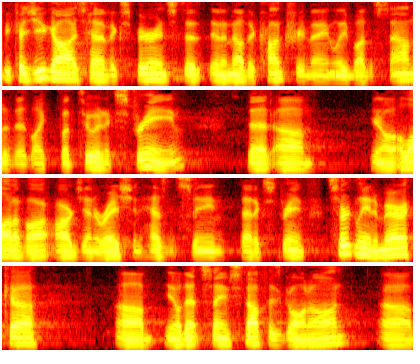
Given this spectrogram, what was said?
because you guys have experienced it in another country, mainly by the sound of it, like, but to an extreme that um, you know a lot of our, our generation hasn't seen that extreme. Certainly in America, um, you know that same stuff has gone on uh,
